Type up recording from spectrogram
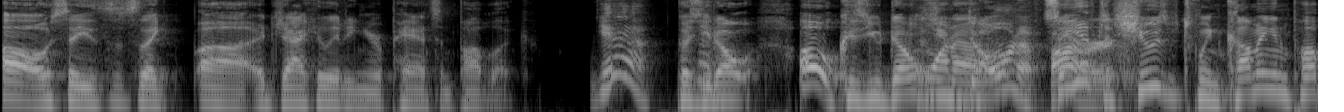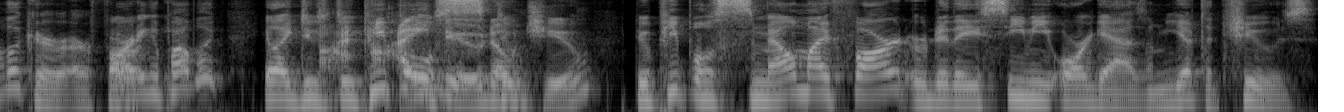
Oh, so it's just like uh, ejaculating your pants in public Yeah, because you don't. Oh, because you don't want to. don't wanna So you have to fart. choose between coming in public or, or farting in public. You're like, do, do people? I do, don't you? Do people smell my fart or do they see me orgasm? You have to choose.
